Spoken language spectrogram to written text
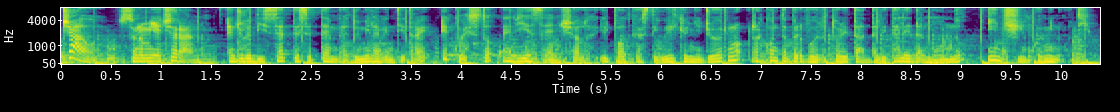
Ciao, sono Mia Ceran. È giovedì 7 settembre 2023 e questo è The Essential, il podcast di Will che ogni giorno racconta per voi l'attualità dall'Italia e dal mondo in 5 minuti.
